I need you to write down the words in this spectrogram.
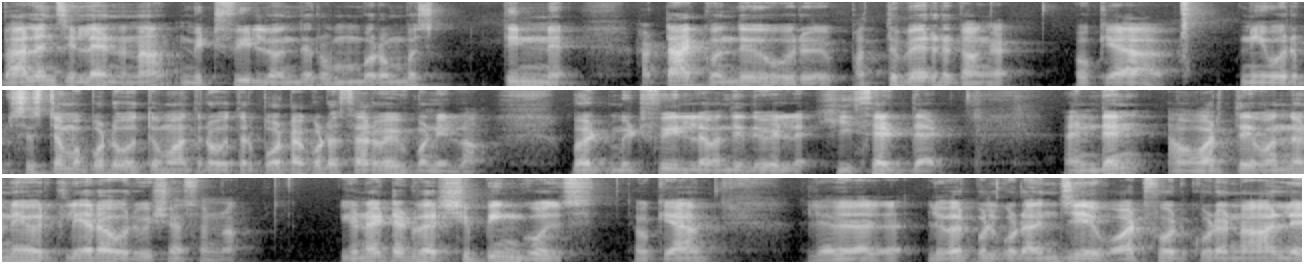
பேலன்ஸ் இல்லை என்னென்னா மிட்ஃபீல்டு வந்து ரொம்ப ரொம்ப தின்னு. அட்டாக் வந்து ஒரு பத்து பேர் இருக்காங்க. ஓகே நீ ஒரு சிஸ்டமை போட்டு ஒத்து மாத்திர ஒருத்தர் போட்டால் கூட சர்வைவ் பண்ணிடலாம். பட் மிட்ஃபீல்டில் வந்து இதுவே இல்லை. He said that and then அவன் வரத்து வந்தோடனே ஒரு கிளியராக ஒரு விஷயம் சொன்னான். United were shipping goals okay Liverpool கூட அஞ்சு வாட்ஃபோர்ட் கூட நாலு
